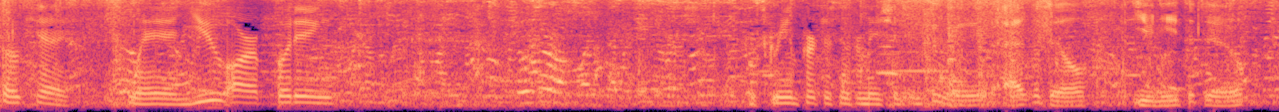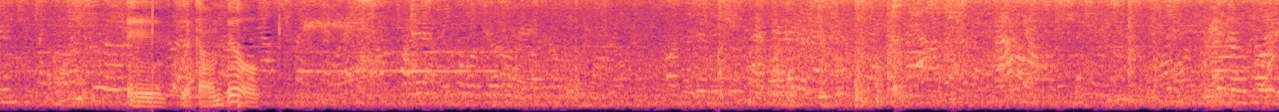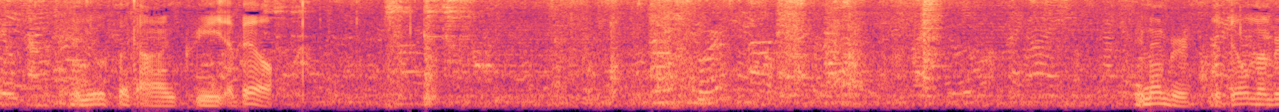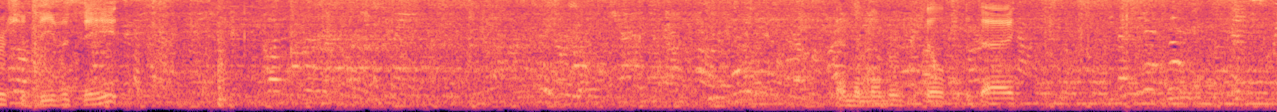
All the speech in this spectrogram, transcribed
Okay, when you are putting the screen purchase information into Wave as a bill, what you need to do is click on Bills. And you will click on Create a Bill. Remember, the bill number should be the date. And the number of the bill for the day.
